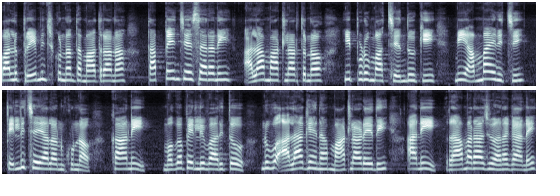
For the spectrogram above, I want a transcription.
వాళ్ళు ప్రేమించుకున్నంత మాత్రాన తప్పేం చేశారని అలా మాట్లాడుతున్నావు. ఇప్పుడు మా చందుకి మీ అమ్మాయినిచ్చి పెళ్ళి చేయాలనుకున్నావు. కానీ మగ పెళ్ళి వారితో నువ్వు అలాగేనా మాట్లాడేది? అని రామరాజు అనగానే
